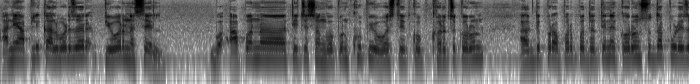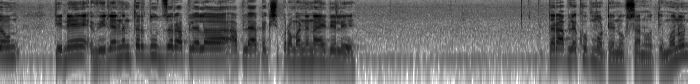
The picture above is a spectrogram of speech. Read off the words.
आणि आपली कालवड जर प्युअर नसेल व आपण तिचे संगोपन खूप व्यवस्थित खूप खर्च करून अगदी प्रॉपर पद्धतीने करूनसुद्धा पुढे जाऊन तिने विल्यानंतर दूध जर आपल्याला आपल्या अपेक्षेप्रमाणे नाही दिले तर आपले खूप मोठे नुकसान होते. म्हणून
